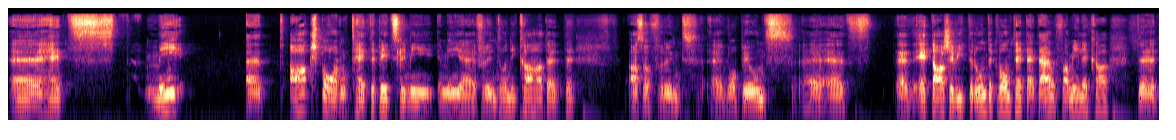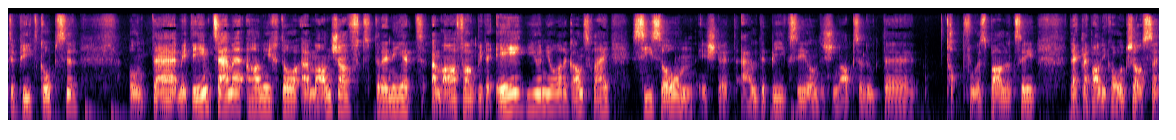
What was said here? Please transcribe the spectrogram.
äh, hat es mich äh, angespornt, hat ein bisschen mein, mein äh, Freund, den ich hatte dort, also Freund, äh, der bei uns äh, äh, Etage weiter unten gewohnt hat, hat auch Familie gehabt, der, der Pete Gubser. Und äh, mit ihm zusammen habe ich hier eine Mannschaft trainiert, am Anfang bei den E-Junioren, ganz klein. Sein Sohn war dort auch dabei und ist ein absoluter Top-Fußballer. Der hat, glaube alle Goal geschossen.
